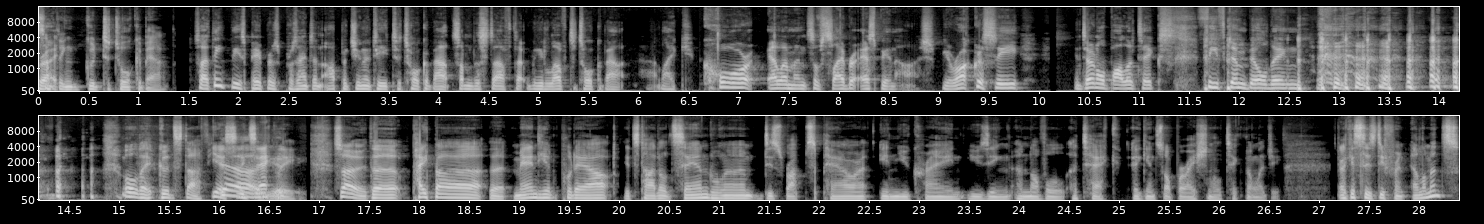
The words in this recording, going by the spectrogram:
something right. good to talk about. So I think these papers present an opportunity to talk about some of the stuff that we love to talk about like core elements of cyber espionage, bureaucracy, internal politics, fiefdom building. All that good stuff. Yes, yeah, exactly. Yeah. So the paper that Mandiant put out, it's titled Sandworm Disrupts Power in Ukraine Using a Novel Attack Against Operational Technology. I guess there's different elements.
